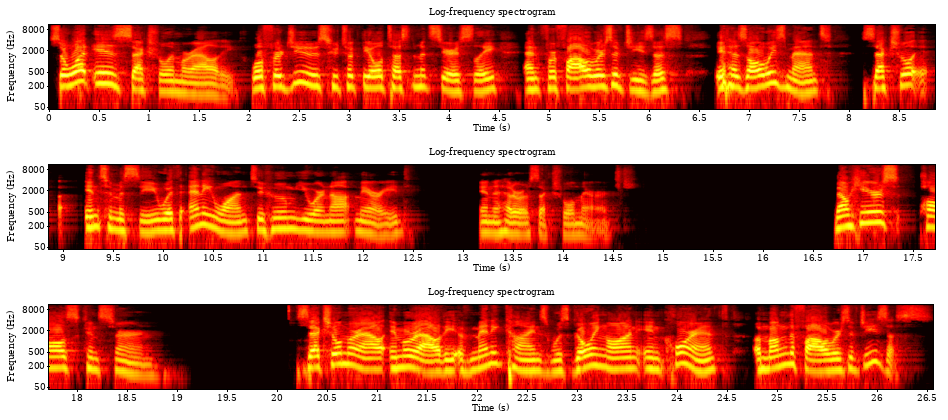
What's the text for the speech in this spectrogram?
So, what is sexual immorality? Well, for Jews who took the Old Testament seriously and for followers of Jesus, it has always meant sexual uh, intimacy with anyone to whom you are not married in a heterosexual marriage. Now, here's Paul's concern. Sexual immorality of many kinds was going on in Corinth among the followers of Jesus.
